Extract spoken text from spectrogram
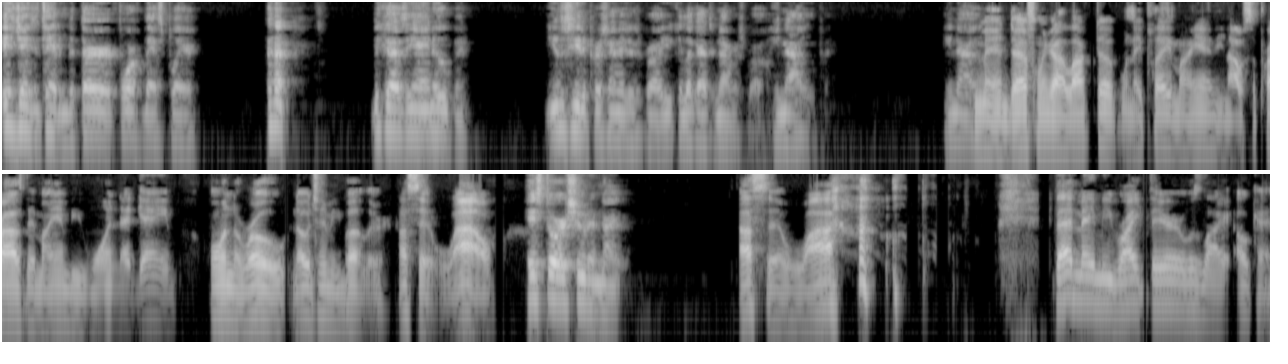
it's Jayson Tatum, the third, fourth best player, because he ain't hooping. You see the percentages, bro. You can look at the numbers, bro. He not hooping. He not hooping. man definitely got locked up when they played Miami, and I was surprised that Miami won that game on the road. No Jimmy Butler. I said, wow. Historic shooting night. I said, wow. that made me right there. It was like, okay,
